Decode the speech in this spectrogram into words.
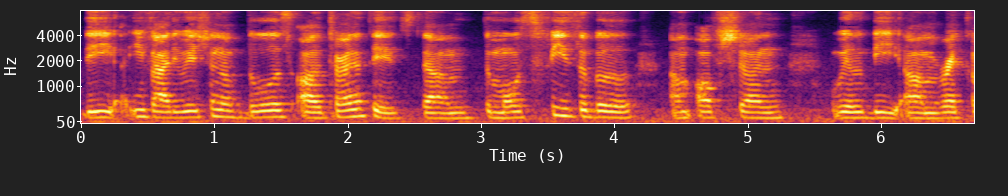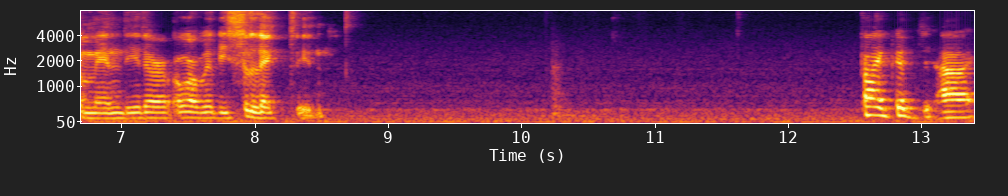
the evaluation of those alternatives, um, the most feasible um, option will be um, recommended or, or will be selected. If I could, uh,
